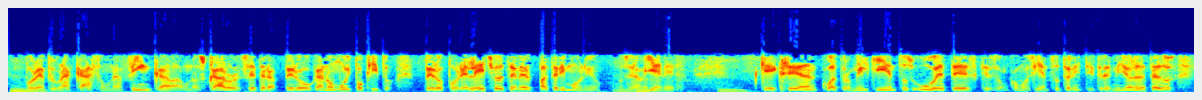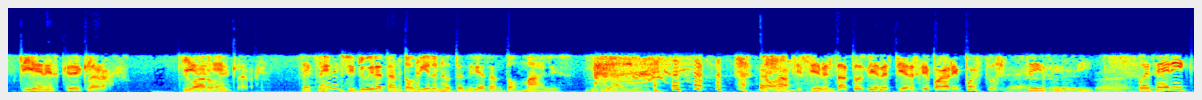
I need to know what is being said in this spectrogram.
Mm. Por ejemplo, una casa, una finca, unos carros, etcétera, pero ganó muy poquito. Pero por el hecho de tener patrimonio, o sea, Ujú. bienes, Mm. que excedan 4.500 VTs, que son como 133 millones de pesos, tienes que declarar. Qué Tienes que declarar. Declare. Si tuviera tantos bienes no tendría tantos males, diría alguien. No, si tienes tantos bienes, tienes que pagar impuestos. Sí, sí, sí. Pues Eric,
